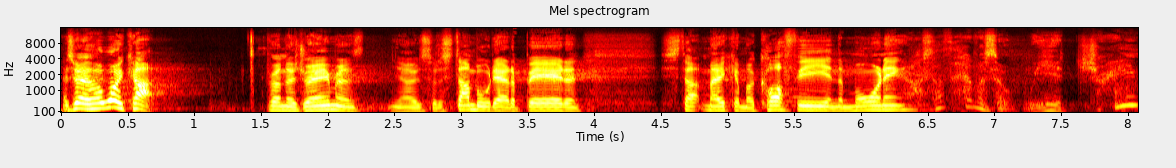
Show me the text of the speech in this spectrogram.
And so I woke up from the dream and, you know, sort of stumbled out of bed and start making my coffee in the morning. I thought, that was a weird dream.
